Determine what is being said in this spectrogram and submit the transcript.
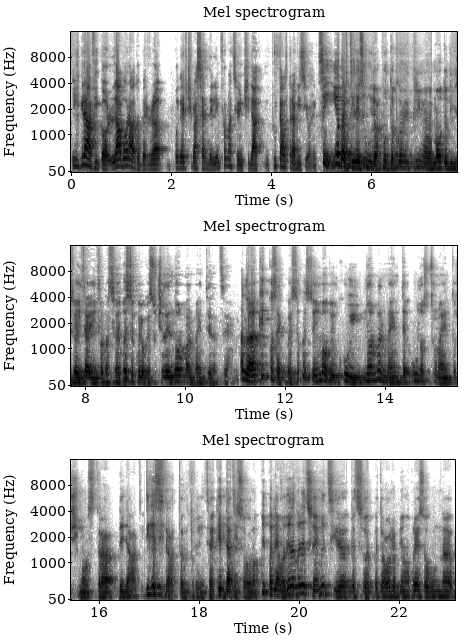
il grafico lavorato per poterci passare delle informazioni ci dà tutt'altra visione. Sì, io partirei subito appunto con il primo modo di visualizzare l'informazione. Questo è quello che succede normalmente in azienda. Allora, che cos'è questo? Questo è il modo in cui normalmente uno strumento ci mostra dei dati. Di che si tratta, tanto per iniziare? Che dati sono? Qui parliamo della variazione mensile del prezzo del petrolio. Abbiamo preso un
